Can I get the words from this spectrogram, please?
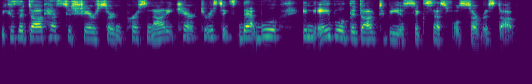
because the dog has to share certain personality characteristics that will enable the dog to be a successful service dog.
